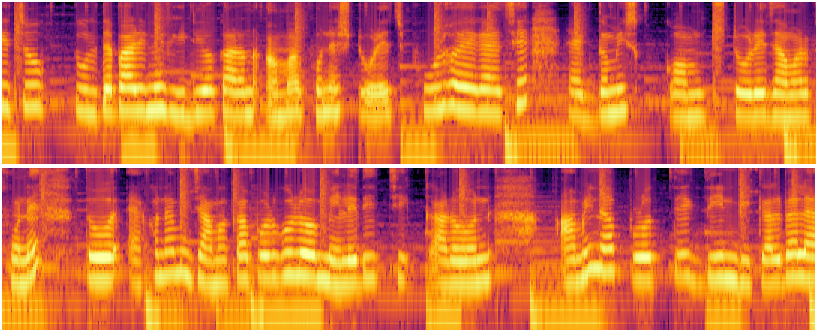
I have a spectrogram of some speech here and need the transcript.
কিছু তুলতে পারিনি ভিডিও কারণ আমার ফোনে স্টোরেজ ফুল হয়ে গেছে, একদমই কম স্টোরেজ আমার ফোনে তো এখন আমি জামা কাপড়গুলো মেলে দিচ্ছি কারণ আমি না প্রত্যেক দিন বিকালবেলা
